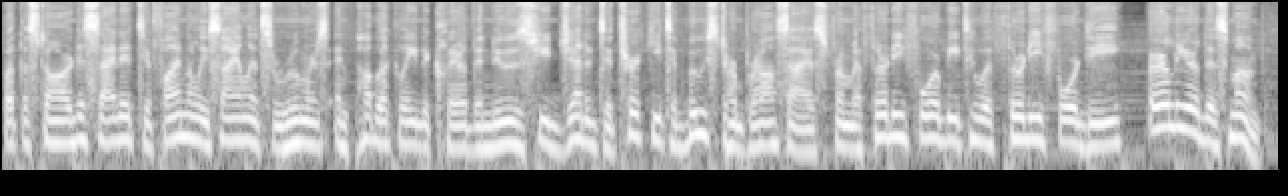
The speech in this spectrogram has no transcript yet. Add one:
But the star decided to finally silence rumours and publicly declare the news she jetted to Turkey to boost her bra size from a 34B to a 34D, earlier this month.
